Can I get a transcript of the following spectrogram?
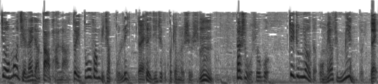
就目前来讲，大盘啊对多方比较不利，对，这已经是个不争的事实，嗯，但是我说过，最重要的我们要去面对，对，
